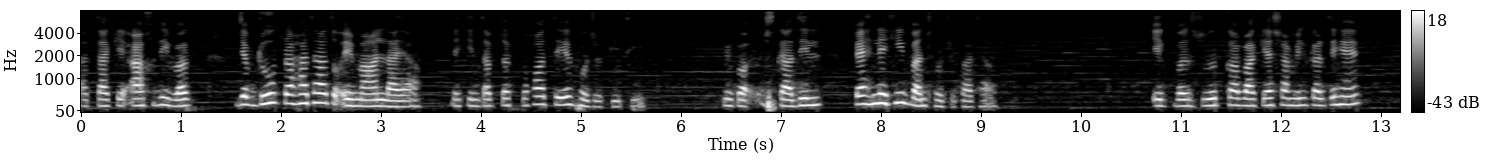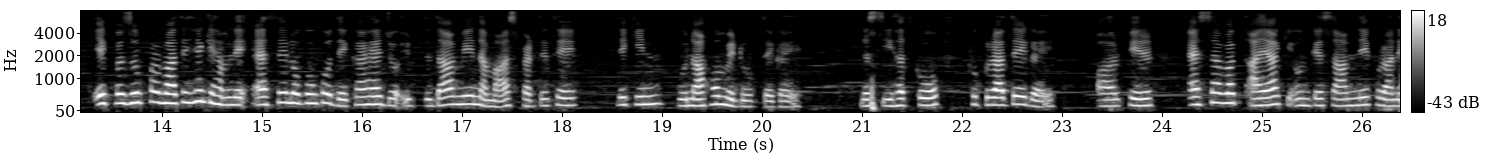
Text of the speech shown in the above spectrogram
حتیٰ کہ آخری وقت جب ڈوب رہا تھا تو ایمان لایا، لیکن تب تک بہت دیر ہو چکی تھی، کیونکہ اس کا دل پہلے ہی بند ہو چکا تھا۔ ایک بزرگ کا واقعہ شامل کرتے ہیں۔ ایک بزرگ فرماتے ہیں کہ ہم نے ایسے لوگوں کو دیکھا ہے جو ابتدا میں نماز پڑھتے تھے، لیکن گناہوں میں ڈوبتے گئے، نصیحت کو ٹھکراتے گئے۔ اور پھر ایسا وقت آیا کہ ان کے سامنے قرآن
